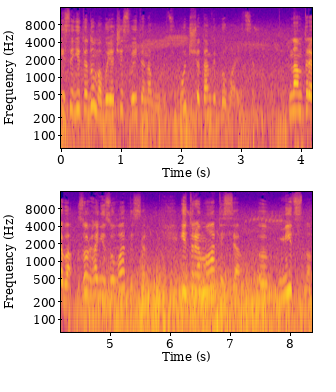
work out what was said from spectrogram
і сидіти вдома, боячись вийти на вулицю. От що там відбувається. Нам треба зорганізуватися і триматися е, міцно.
